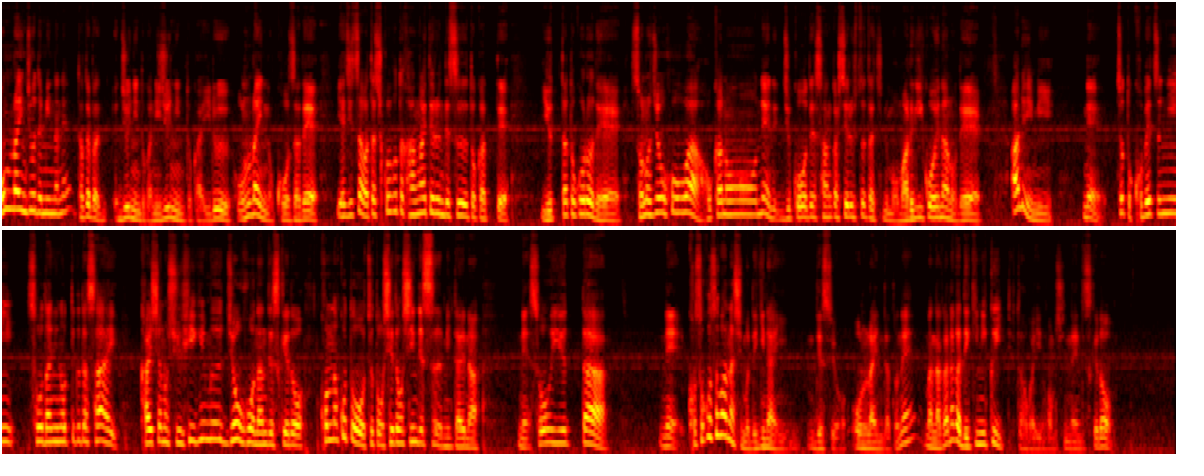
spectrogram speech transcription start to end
オンライン上でみんなね例えば10人とか20人とかいるオンラインの講座で「いや実は私こういうこと考えてるんです」とかって言ったところでその情報は他のね受講で参加してる人たちにも丸聞こえなのである意味ね、ちょっと個別に相談に乗ってください。会社の守秘義務情報なんですけど、こんなことをちょっと教えてほしいんです、みたいな、ね、そういった、ね、こそこそ話もできないんですよ。オンラインだとね。まあ、なかなかできにくいって言った方がいいのかもしれないんですけど、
